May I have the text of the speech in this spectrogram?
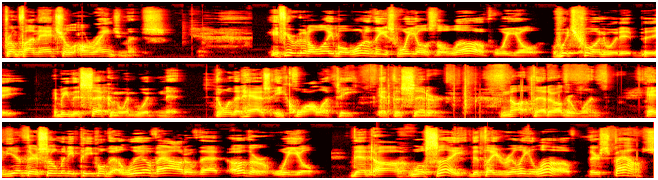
from financial arrangements. If you were going to label one of these wheels the love wheel, which one would it be? It'd be the second one, wouldn't it? The one that has equality at the center, not that other one. And yet there's so many people that live out of that other wheel that uh, will say that they really love their spouse.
